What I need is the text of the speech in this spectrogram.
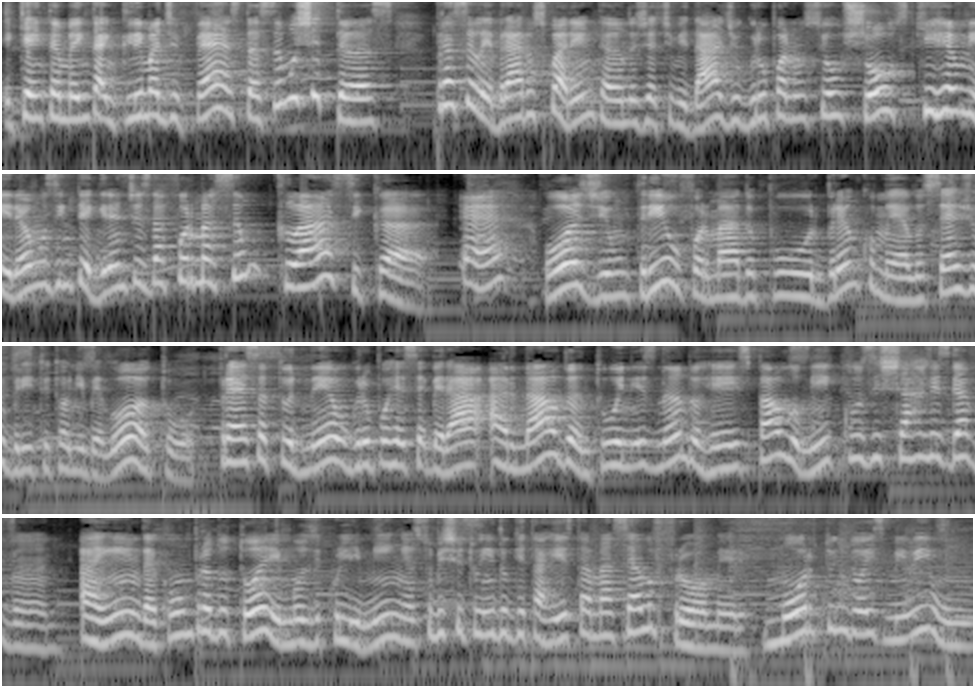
E quem também está em clima de festa são os Titãs. Para celebrar os 40 anos de atividade, o grupo anunciou shows que reunirão os integrantes da formação clássica. É, Hoje, um trio formado por Branco Melo, Sérgio Brito e Tony Belotto. Para essa turnê, o grupo receberá Arnaldo Antunes, Nando Reis, Paulo Micos e Charles Gavan. Ainda com um produtor e músico Liminha substituindo o guitarrista Marcelo Fromer, morto em 2001.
